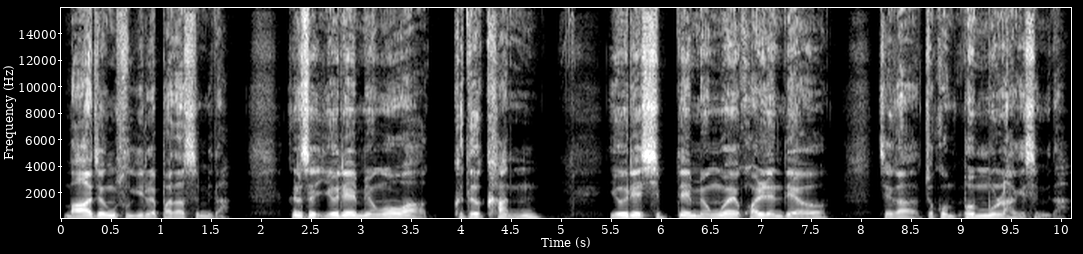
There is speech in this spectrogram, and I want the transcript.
마정수기를 받았습니다. 그래서 열의 명호와 그득한 열의 10대 명호에 관련되어 제가 조금 법문을 하겠습니다.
